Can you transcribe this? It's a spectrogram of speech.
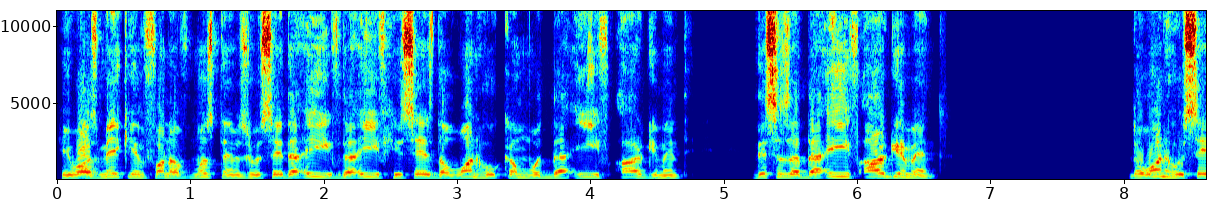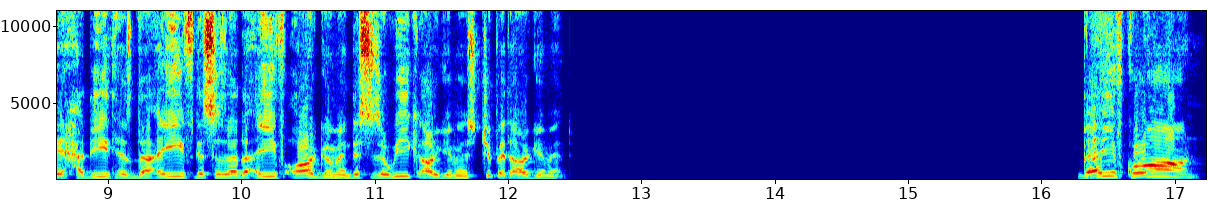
He was making fun of Muslims who say da'if, da'if. He says the one who come with da'if argument. This is a da'if argument. The one who say hadith is da'if, this is a da'if argument. This is a weak argument, stupid argument. Da'if Quran.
